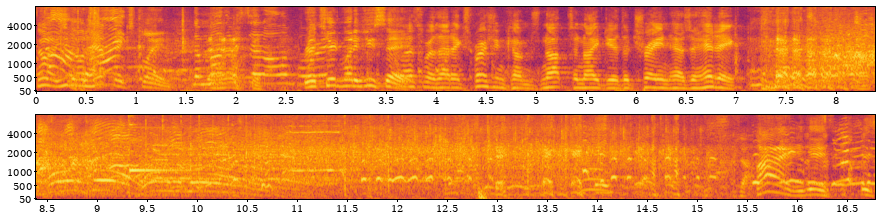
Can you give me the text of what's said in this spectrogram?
No, you don't have to explain. The mother said all aboard. Richard, what did you say? That's where that expression comes. Not tonight, dear. The train has a headache. Hi, this, this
